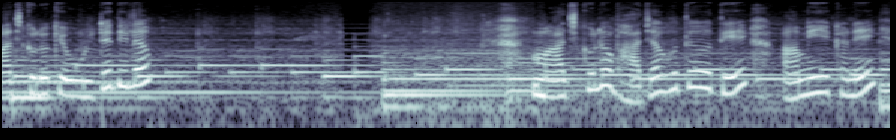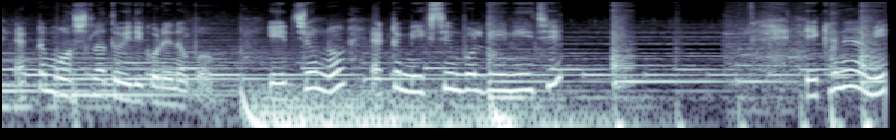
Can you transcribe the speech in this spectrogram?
মাছগুলোকে উল্টে দিলাম। মাছগুলো ভাজা হতে হতে আমি এখানে একটা মশলা তৈরি করে নেব। এর জন্য একটা মিক্সিং বোল নিয়ে নিয়েছি। এখানে আমি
